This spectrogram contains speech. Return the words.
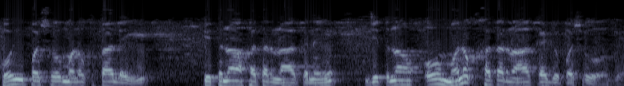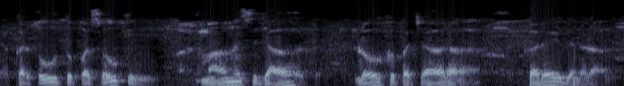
ਕੋਈ ਪਸ਼ੂ ਮਨੁੱਖਤਾ ਲਈ ਇਤਨਾ ਖਤਰਨਾਕ ਨਹੀਂ ਜਿਤਨਾ ਉਹ ਮਨੁੱਖ ਖਤਰਨਾਕ ਹੈ ਜੋ ਪਸ਼ੂ ਹੋ ਗਿਆ ਕਰਤੂਤ ਪਸ਼ੂ ਕੀ ਮਾਨਸ ਜਾਤ ਲੋਕ ਪਚਾਰਾ ਕਰੇ ਦਿਨ ਰਾਤ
